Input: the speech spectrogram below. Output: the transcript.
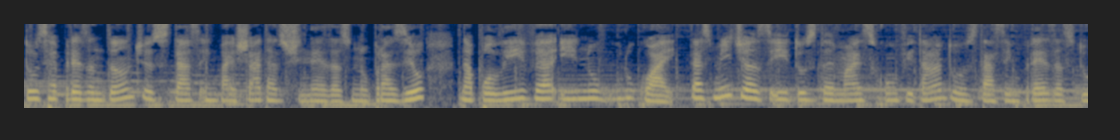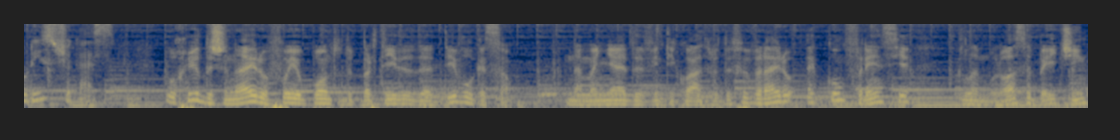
dos representantes das embaixadas chinesas no Brasil, na Bolívia e no Uruguai, das mídias e dos demais convidados das empresas turísticas. O Rio de Janeiro foi o ponto de partida da divulgação. Na manhã de 24 de fevereiro, a conferência Glamourosa Beijing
